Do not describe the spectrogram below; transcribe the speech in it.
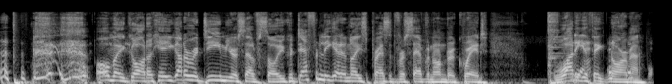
Oh my God. Okay, you got to redeem yourself. So you could definitely get a nice present for 700 quid. What do you think, Norma?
